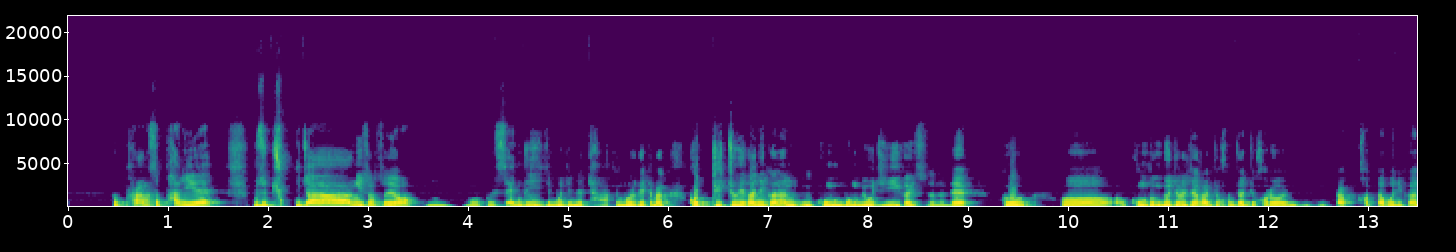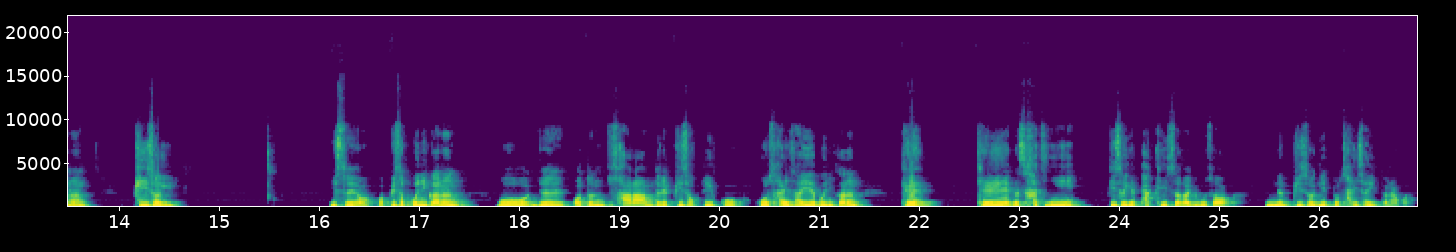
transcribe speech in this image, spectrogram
그 프랑스 파리에 무슨 축구장이 있었어요. 음, 뭐, 그 생든이지 뭐지, 내 정확히 모르겠지만, 그 뒤쪽에 가니까는 공동 묘지가 있었는데, 그, 어, 공동 묘지를 제가 이제 혼자 이제 걸어, 딱 걷다 보니까는 비석이 있어요. 그 비석 보니까는 뭐, 이제 어떤 사람들의 비석도 있고, 그 사이사이에 보니까는 개, 개의 그 사진이 비석에 박혀 있어가지고서 있는 비석이 또 사이사이 있더라고요.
